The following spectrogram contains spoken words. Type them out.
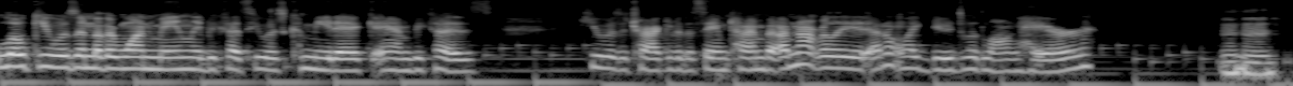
Loki was another one mainly because he was comedic and because he was attractive at the same time. But I'm not really, I don't like dudes with long hair. Mm-hmm.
